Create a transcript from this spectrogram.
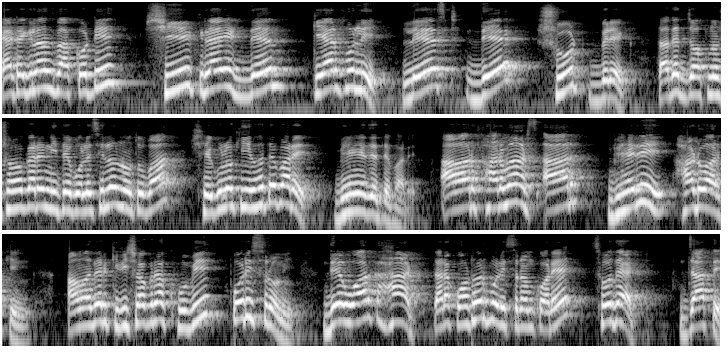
অ্যাট এ গ্লান্স বাক্যটি she write them carefully lest they should break তাদের যত্ন সহকারে নিতে বলেছিল নতুবা সেগুলো কি হতে পারে? ভেঙে যেতে পারে। আর farmers are very hard working আমাদের কৃষকরা খুবই পরিশ্রমী। দে ওয়ার্ক হার্ড তারা কঠোর পরিশ্রম করে সো দ্যাট যাতে।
